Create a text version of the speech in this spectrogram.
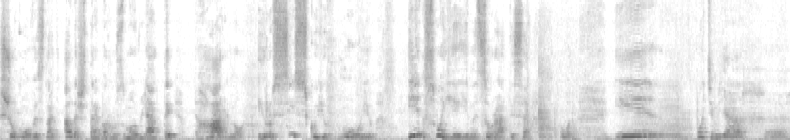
що мови знати, але ж треба розмовляти гарно і російською мовою, і своєї не цуратися. От. І потім я е,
